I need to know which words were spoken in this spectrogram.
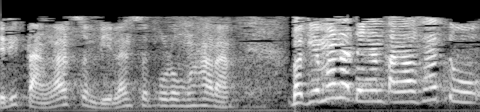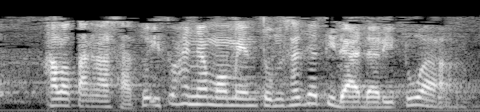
Jadi tanggal 9 10 Muharram. Bagaimana dengan tanggal 1? Kalau tanggal 1 itu hanya momentum saja tidak ada ritual.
